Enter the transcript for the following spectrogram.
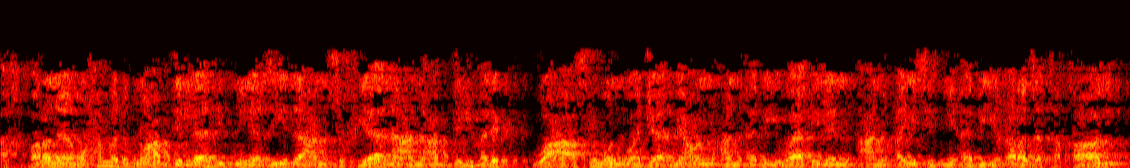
أخبرنا محمد بن عبد الله بن يزيد عن سفيان عن عبد الملك وعاصم وجامع عن أبي وائل عن قيس بن أبي غرزة قال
